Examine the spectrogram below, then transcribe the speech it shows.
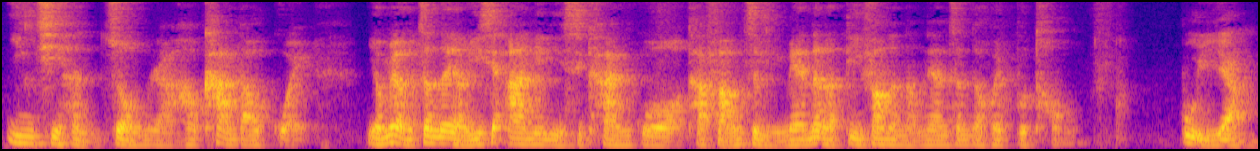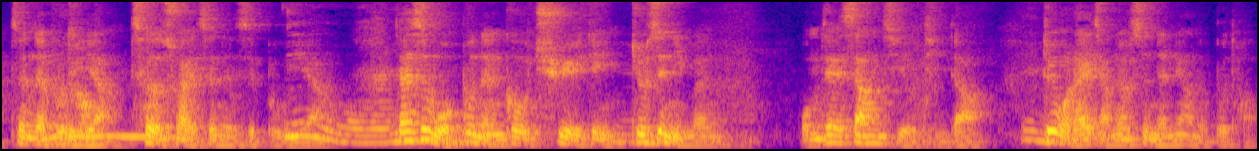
阴气很重，然后看到鬼？有没有真的有一些案例你是看过？他房子里面那个地方的能量真的会不同？不一样，真的不一样，测出来真的是不一样。但是我不能够确定，就是你们我们在上一集有提到，对我来讲就是能量的不同。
